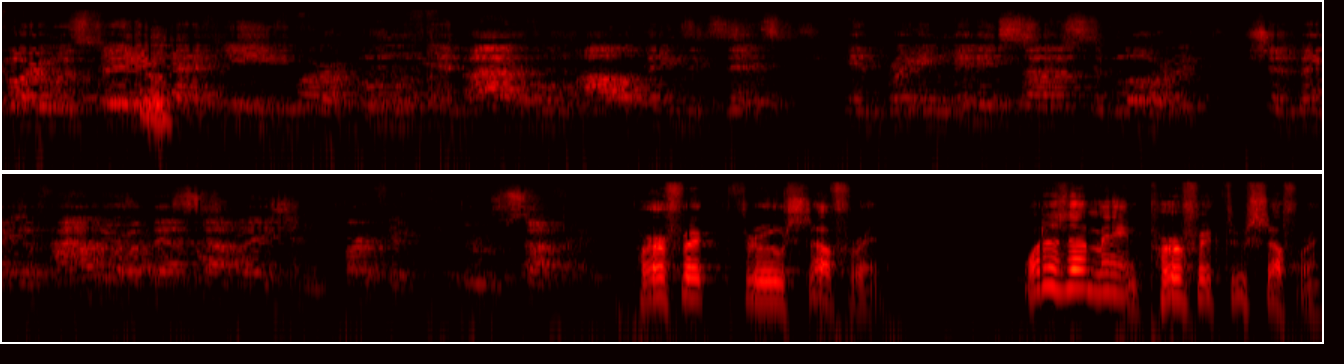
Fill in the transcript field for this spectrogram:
For it was fitting that he, for whom and by whom all things exist, in bringing many sons to glory, should make the founder of their salvation perfect through suffering. Perfect through suffering. What does that mean, perfect through suffering?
